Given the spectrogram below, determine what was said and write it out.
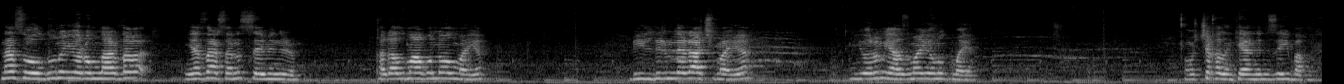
Nasıl olduğunu yorumlarda yazarsanız sevinirim. Kanalıma abone olmayı, bildirimleri açmayı, yorum yazmayı unutmayın. Hoşçakalın kendinize iyi bakın.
